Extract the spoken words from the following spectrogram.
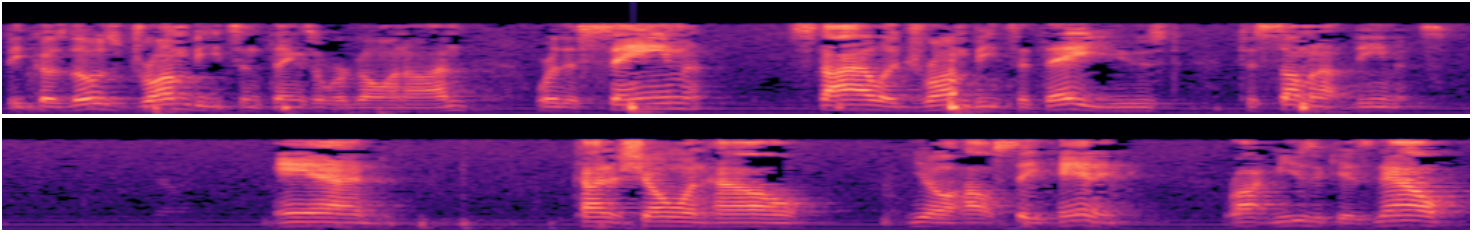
because those drum beats and things that were going on were the same style of drum beats that they used to summon up demons. And kind of showing how, you know, how satanic rock music is. Now,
